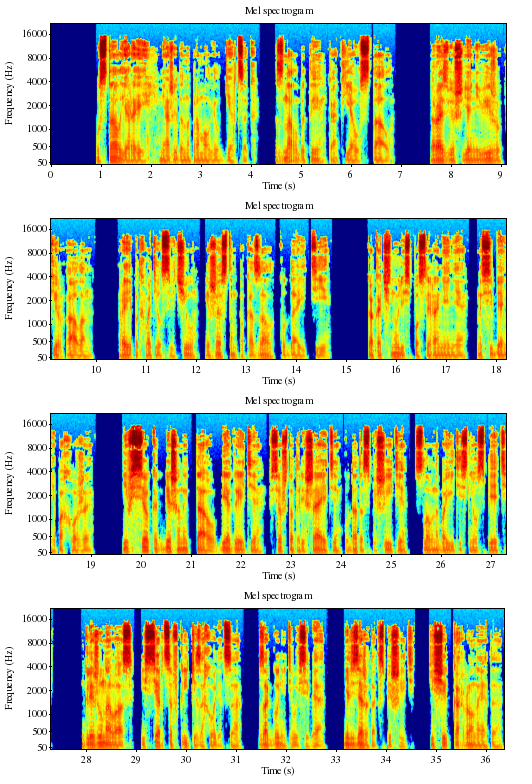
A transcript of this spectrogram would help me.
«Устал я, Рэй», — неожиданно промолвил герцог. «Знал бы ты, как я устал». «Да разве ж я не вижу, Кир Аллан?» Рэй подхватил свечу и жестом показал, куда идти. Как очнулись после ранения, на себя не похоже. И все, как бешеный Тау, бегаете, все что-то решаете, куда-то спешите, словно боитесь не успеть. Гляжу на вас, и сердце в крике заходится. Загоните вы себя. Нельзя же так спешить. Ищи корона это.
